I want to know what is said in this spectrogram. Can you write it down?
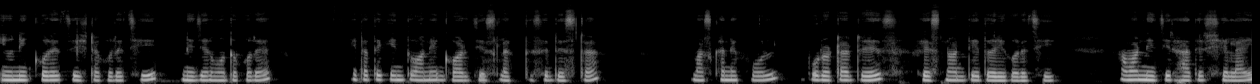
ইউনিক করে চেষ্টা করেছি নিজের মতো করে। এটাতে কিন্তু অনেক গর্জিয়াস লাগতেছে ড্রেসটা মাঝখানে ফুল, পুরোটা ড্রেস ফেস নট দিয়ে তৈরি করেছি। আমার নিজের হাতের সেলাই।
